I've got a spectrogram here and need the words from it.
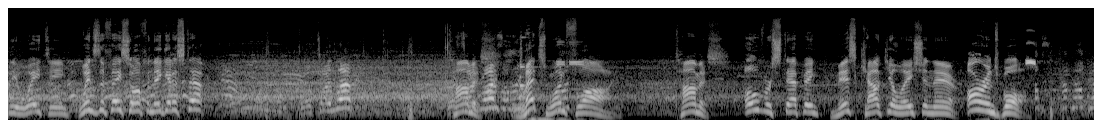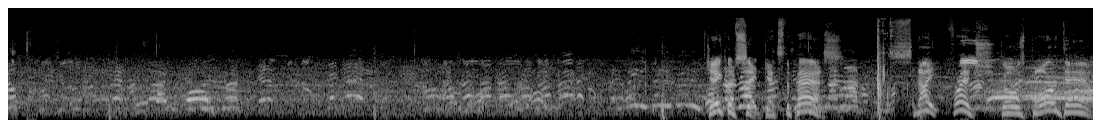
The away team wins the faceoff and they get a step. Side left. Thomas lets one fly. Thomas overstepping, miscalculation there. Orange ball. Jacobson gets the pass. Snipe. French goes bar down.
